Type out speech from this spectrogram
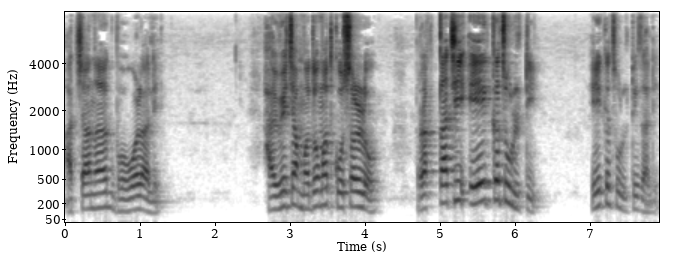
अचानक भोवळ आली. हायवेच्या मधोमध कोसळलो. रक्ताची एकच उलटी एकच उलटी झाली.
